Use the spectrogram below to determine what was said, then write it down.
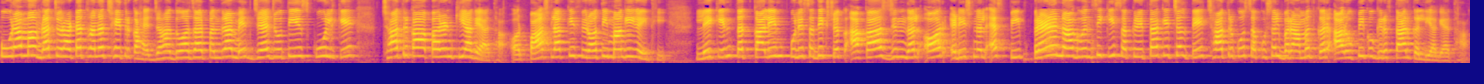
पूरा मामला चौराहटा थाना क्षेत्र का है, जहाँ 2015 में जय ज्योति स्कूल के छात्र का अपहरण किया गया था और पाँच लाख की फिरौती मांगी गई थी। लेकिन तत्कालीन पुलिस अधीक्षक आकाश जिंदल और एडिशनल एसपी प्रणय नागवंशी की सक्रियता के चलते छात्र को सकुशल बरामद कर आरोपी को गिरफ़्तार कर लिया गया था।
